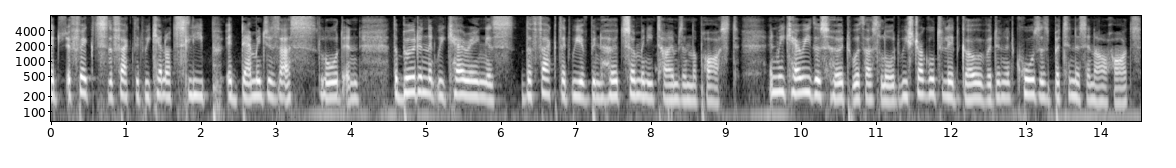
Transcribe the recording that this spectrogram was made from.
it affects the fact that we cannot sleep. It damages us, Lord. And the burden that we're carrying is the fact that we have been hurt so many times in the past. And we carry this hurt with us, Lord. We struggle to let go of it, and it causes bitterness in our hearts.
